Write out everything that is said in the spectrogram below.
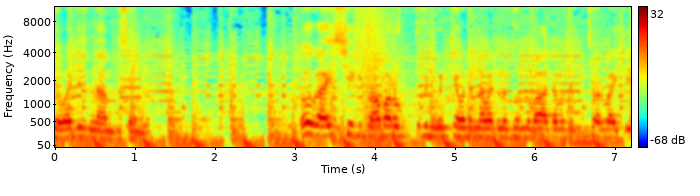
সবাই নাম দিছে ও গাইস সে কিন্তু আবারও তোকে নেবেন কি আমাদের নামাই দিলো। ধন্যবাদ আমাদের তুষার ভাইকে।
